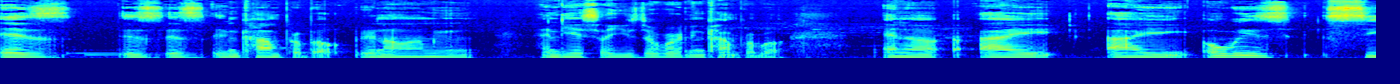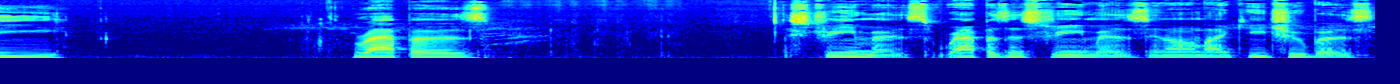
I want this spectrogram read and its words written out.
is is is incomparable. You know what I mean? And yes, I use the word incomparable. And uh, I I always see rappers, streamers, rappers and streamers, you know, like YouTubers,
